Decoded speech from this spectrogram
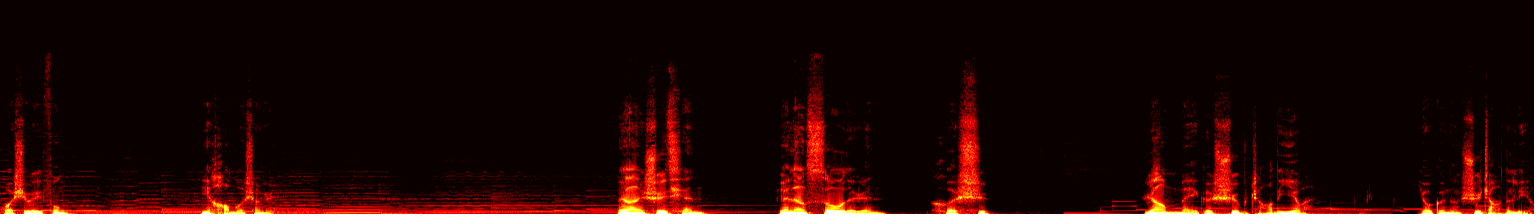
我是微风。你好，陌生人。每晚睡前，原谅所有的人和事，让每个睡不着的夜晚，有个能睡着的理由。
